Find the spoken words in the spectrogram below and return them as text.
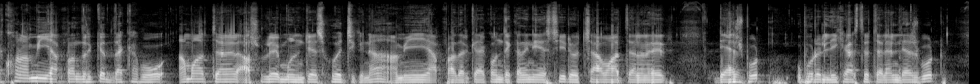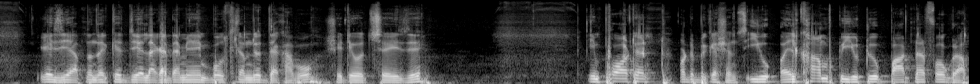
এখন আমি আপনাদেরকে দেখাবো, আমার চ্যানেল আসলে মনিটাইজ হয়েছে কিনা। আমি আপনাদেরকে এখন দেখাতে নিয়ে এসেছি হচ্ছে আমার চ্যানেলের ড্যাশবোর্ড উপরে লিখে আসছে চ্যানেল ড্যাশবোর্ড এই যে আপনাদেরকে যে এলাকাটা আমি বলছিলাম যে দেখাবো, সেটি হচ্ছে এই যে important notifications you welcome to YouTube partner program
